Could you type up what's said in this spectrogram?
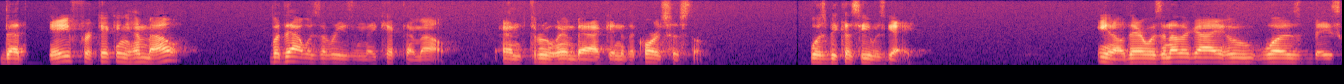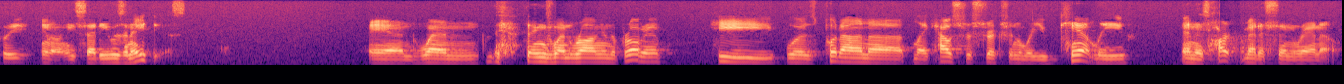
that they gave for kicking him out. but that was the reason they kicked him out and threw him back into the court system was because he was gay. You know, there was another guy who was basically, you know, he said he was an atheist. And when things went wrong in the program, he was put on a like house restriction where you can't leave and his heart medicine ran out.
